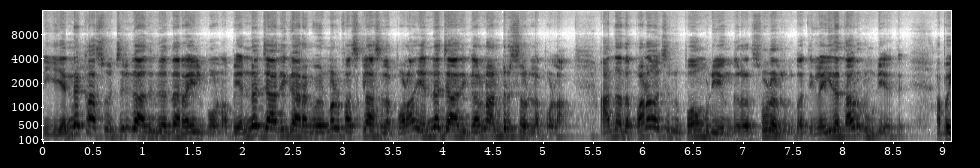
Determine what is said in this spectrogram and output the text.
நீங்கள் என்ன காசு வச்சிருக்க அதுக்கு தான் ரயில் போகணும். அப்போ என்ன ஜாதிக்காரங்க வேணுமாலும் ஃபஸ்ட் கிளாஸில் போகலாம். என்ன ஜாதிக்காரங்களும் அண்டர்ஸ்டோரில் போகலாம். அந்த அந்த பணம் வச்சுட்டு போக முடியுங்கிற ஒரு சூழல் இருக்குது பார்த்தீங்களா இதை தவிர்க்க முடியாது. அப்போ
